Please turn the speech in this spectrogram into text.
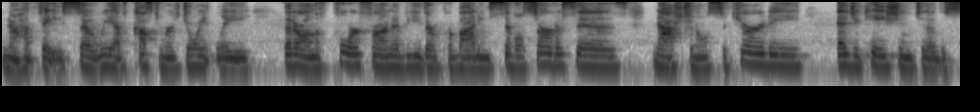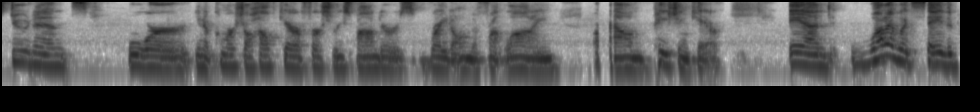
you know, have faced. So we have customers jointly that are on the forefront of either providing civil services, national security, education to the students, or you know, commercial healthcare first responders right on the front line around patient care. And what I would say the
